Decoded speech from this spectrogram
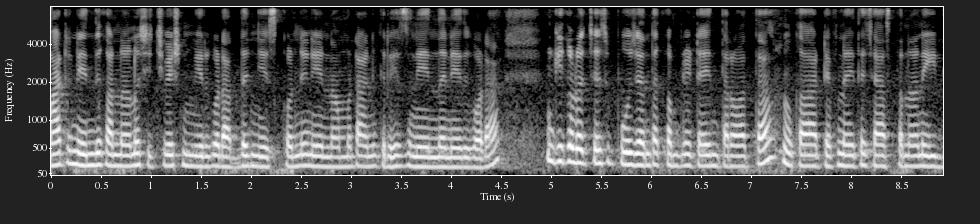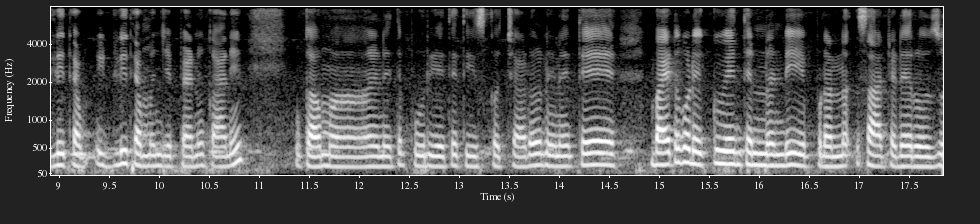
మాటని ఎందుకు అన్నానో సిచ్యువేషన్ మీరు కూడా అర్థం చేసుకోండి. నేను నమ్మటానికి రీజన్ ఏందనేది కూడా. ఇంక ఇక్కడ వచ్చేసి పూజ అంతా కంప్లీట్ అయిన తర్వాత ఇంకా టిఫిన్ అయితే చేస్తున్నాను. ఇడ్లీ తెమ్ ఇడ్లీ తెమ్మని చెప్పాను. కానీ ఇంకా మా ఆయన అయితే పూరి అయితే తీసుకొచ్చాడు. నేనైతే బయట కూడా ఎక్కువ ఏం తినండి ఎప్పుడన్నా సాటర్డే రోజు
